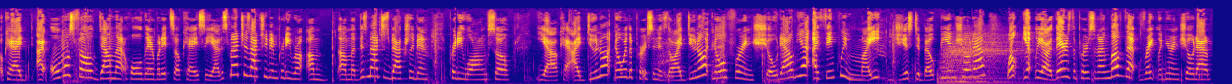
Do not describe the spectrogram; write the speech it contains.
Okay, I, I almost fell down that hole there, but it's okay. So yeah, this match has actually been pretty, um, um, this match has actually been pretty long. So yeah, okay. I do not know where the person is, though. I do not know if we're in Showdown yet. I think we might just about be in Showdown. Well, yep, we are. There's the person. I love that right when you're in Showdown,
